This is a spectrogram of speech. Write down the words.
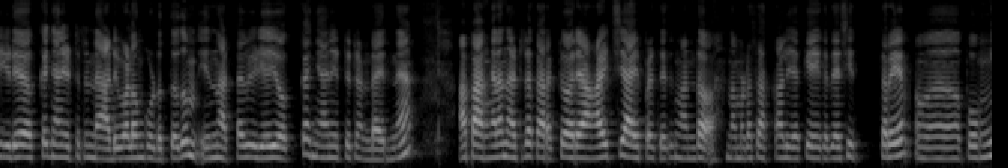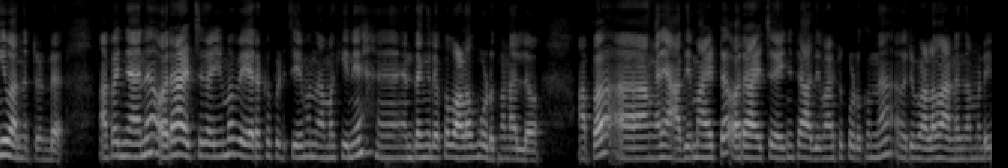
വീഡിയോ ഒക്കെ ഞാൻ ഇട്ടിട്ടുണ്ട്. അടിവളം കൊടുത്തതും ഈ നട്ട വീഡിയോയും ഒക്കെ ഞാൻ ഇട്ടിട്ടുണ്ടായിരുന്നേ. അപ്പോൾ അങ്ങനെ നട്ടിട്ട് കറക്റ്റ് ഒരാഴ്ച ആയപ്പോഴത്തേക്കും കണ്ടോ നമ്മുടെ തക്കാളിയൊക്കെ ഏകദേശം ഇത്രയും പൊങ്ങി വന്നിട്ടുണ്ട്. അപ്പം ഞാൻ ഒരാഴ്ച കഴിയുമ്പോൾ വേരൊക്കെ പിടിച്ച് കഴിയുമ്പോൾ നമുക്കിനി എന്തെങ്കിലുമൊക്കെ വളം കൊടുക്കണമല്ലോ അപ്പോൾ അങ്ങനെ ആദ്യമായിട്ട് ഒരാഴ്ച കഴിഞ്ഞിട്ട് ആദ്യമായിട്ട് കൊടുക്കുന്ന ഒരു വളമാണ് നമ്മുടെ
